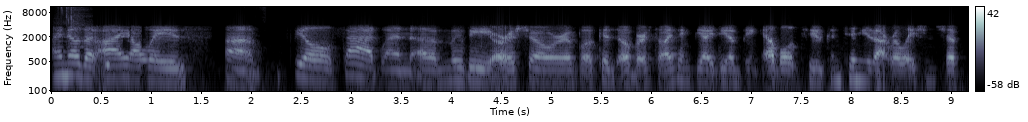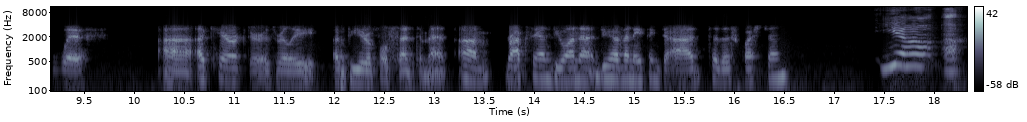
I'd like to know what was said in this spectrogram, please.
I know that I always um, feel sad when a movie or a show or a book is over. So I think the idea of being able to continue that relationship with uh, a character is really a beautiful sentiment. Um, Roxanne, do you wanna do you have anything to add to this question? Yeah, uh,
